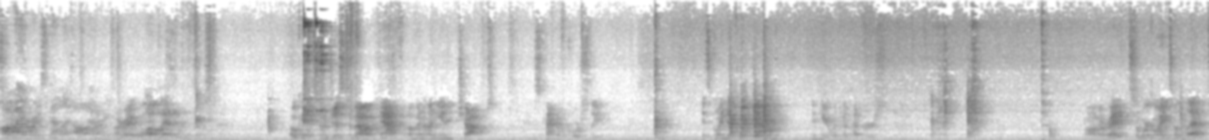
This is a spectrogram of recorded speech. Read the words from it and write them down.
Oh, I already smell it. Oh, I already smell Alright, it. well I'll add it in next time. Okay, so just about half of an onion chopped, is kind of coarsely. It's going to cook down in here with the peppers. Alright, so we're going to let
